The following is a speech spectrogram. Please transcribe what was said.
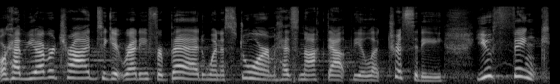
Or have you ever tried to get ready for bed when a storm has knocked out the electricity? You think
